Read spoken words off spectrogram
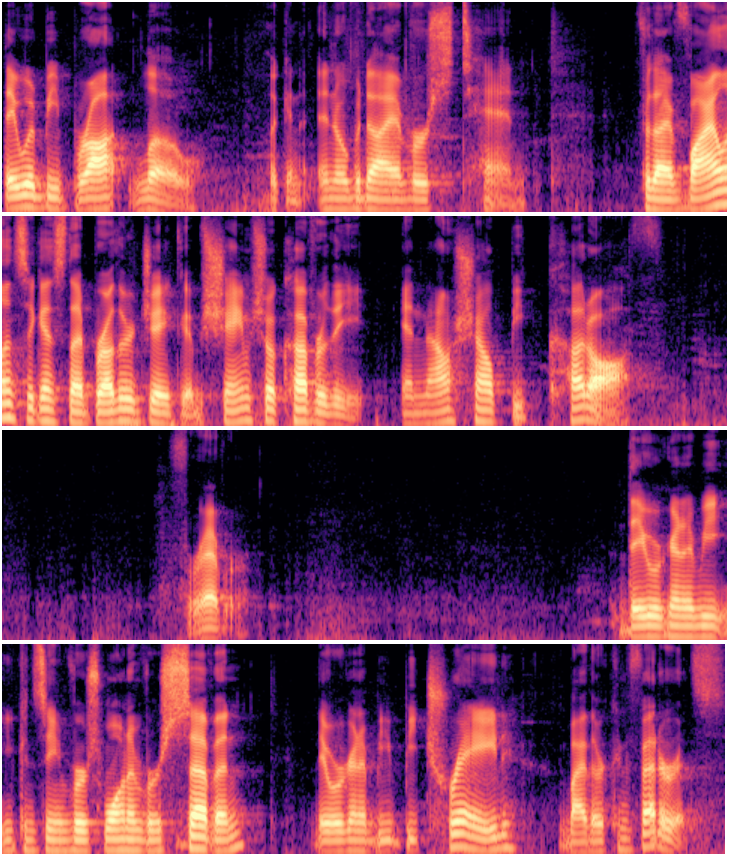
They would be brought low Look in, in Obadiah verse 10. For thy violence against thy brother Jacob, shame shall cover thee, and thou shalt be cut off forever. They were going to be, you can see in verse 1 and verse 7, they were going to be betrayed by their confederates.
